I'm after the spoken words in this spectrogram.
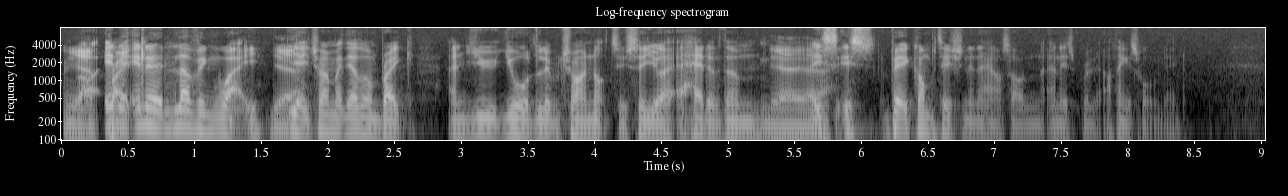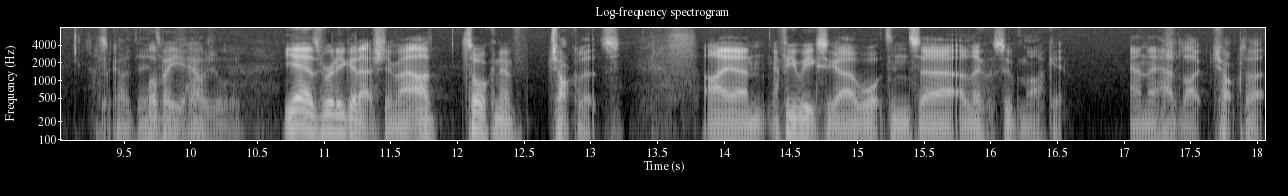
Yeah, like, in, a, in a loving way. Yeah. you're trying to make the other one break, and you you're deliberately trying not to. So you're ahead of them. Yeah, yeah. It's it's a bit of competition in the household, and, and it's brilliant. I think it's what we need. That's Good. What about you? fun. How's your week? Yeah, it's really good actually, mate. Uh, talking of chocolates, I um, a few weeks ago I walked into a local supermarket and they had like chocolate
